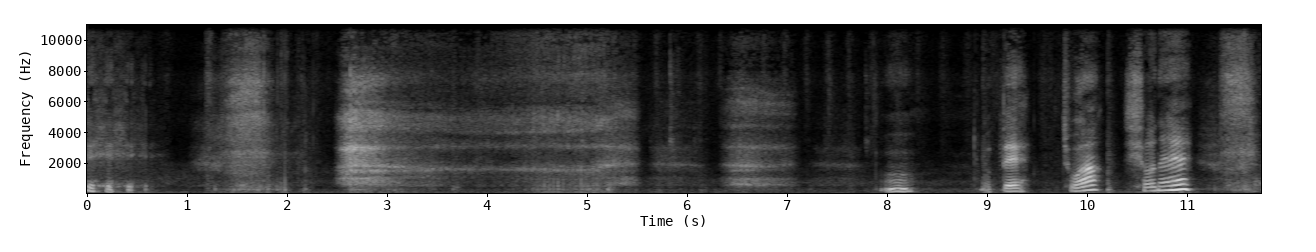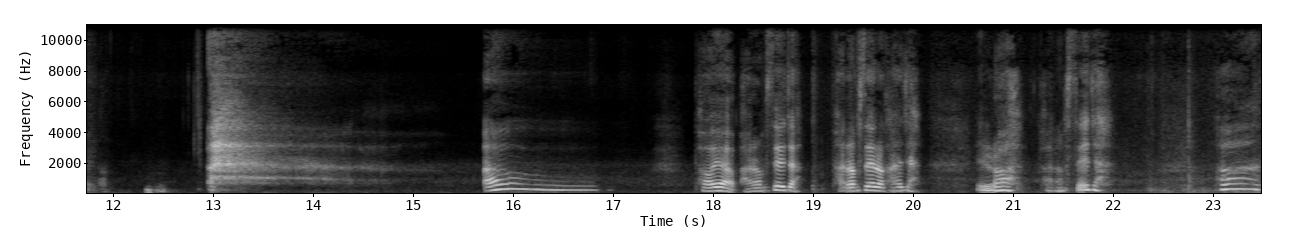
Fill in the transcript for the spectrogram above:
헤헤헤. 응. 어때? 좋아? 시원해? 아우. 바오야, 바람 쐬자. 바람 쐬러 가자. 일로 와. 바람 쐬자. 아,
